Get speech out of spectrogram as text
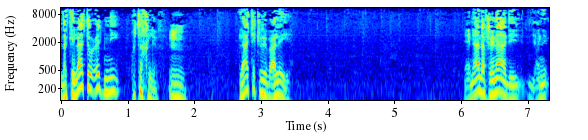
لكن لا توعدني وتخلف. امم لا تكذب علي. يعني أنا في نادي يعني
